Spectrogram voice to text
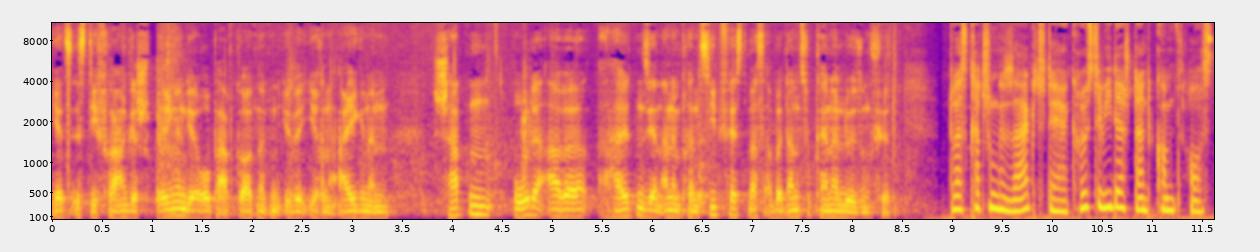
Jetzt ist die Frage, springen die Europaabgeordneten über ihren eigenen Schatten oder aber halten sie an einem Prinzip fest, was aber dann zu keiner Lösung führt. Du hast gerade schon gesagt, der größte Widerstand kommt aus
